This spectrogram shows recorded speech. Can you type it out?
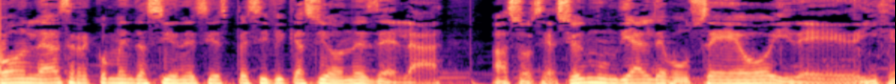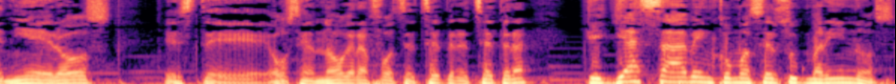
con las recomendaciones y especificaciones de la Asociación Mundial de Buceo y de ingenieros, este, oceanógrafos, etcétera, etcétera, que ya saben cómo hacer submarinos,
